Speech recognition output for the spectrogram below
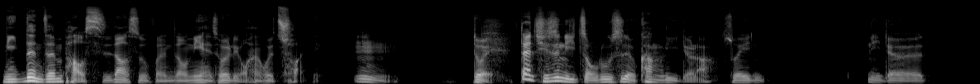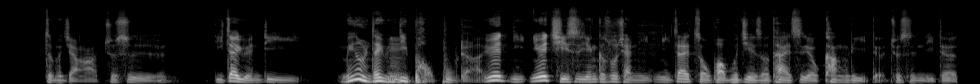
你认真跑十到十五分钟，你还是会流汗会喘欸嗯，对，但其实你走路是有抗力的啦，所以你的怎么讲啊？就是你在原地，没有人在原地嗯。跑步的啦，因为你因为其实严格说起来，你你在走跑步机的时候，它也是有抗力的，就是你的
